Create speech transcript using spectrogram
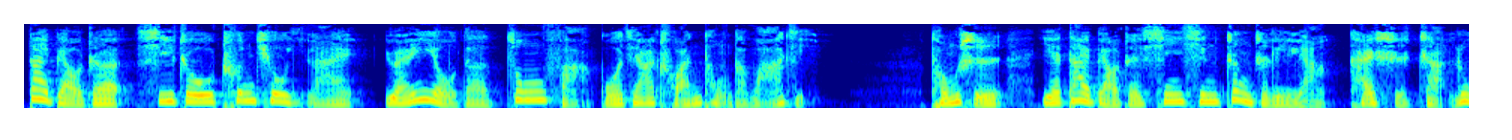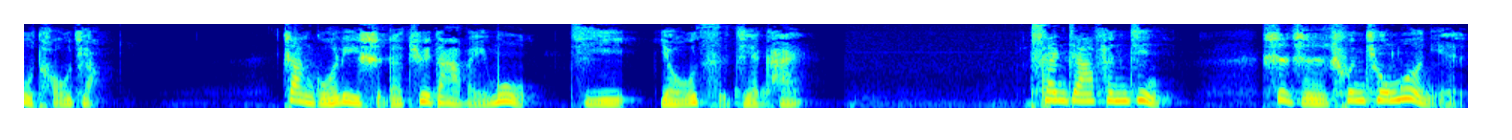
代表着西周春秋以来原有的宗法国家传统的瓦解，同时也代表着新兴政治力量开始崭露头角。战国历史的巨大帷幕。即由此揭开。三家分晋，是指春秋末年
